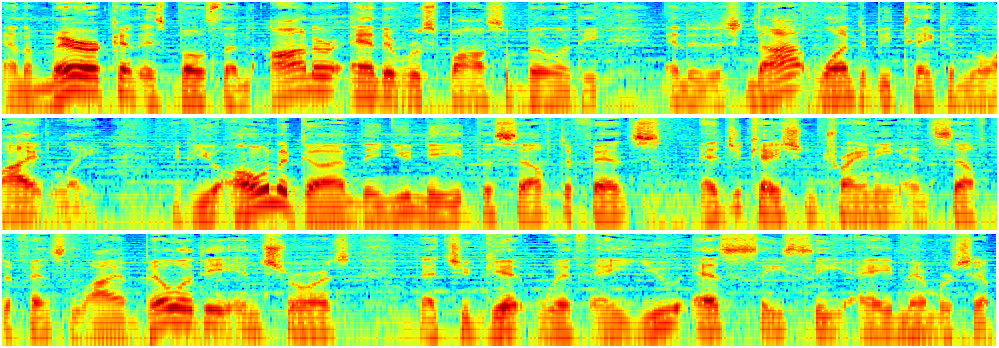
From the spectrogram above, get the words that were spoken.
and American is both an honor and a responsibility, and it is not one to be taken lightly. If you own a gun, then you need the self defense education training and self defense liability insurance that you get with a USCCA membership.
